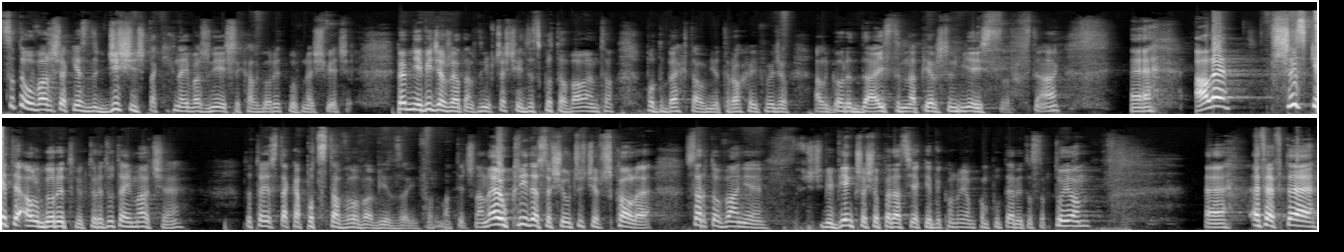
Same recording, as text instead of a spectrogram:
co ty uważasz, jak jest 10 takich najważniejszych algorytmów na świecie? Pewnie widział, że ja tam z nim wcześniej dyskutowałem, to podbechtał mnie trochę i powiedział, algorytm Dijkstra na pierwszym miejscu, tak? E, ale wszystkie te algorytmy, które tutaj macie, to to jest taka podstawowa wiedza informatyczna. No Euklides to się uczycie w szkole. Sortowanie, właściwie większość operacji, jakie wykonują komputery, to sortują. E, FFT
